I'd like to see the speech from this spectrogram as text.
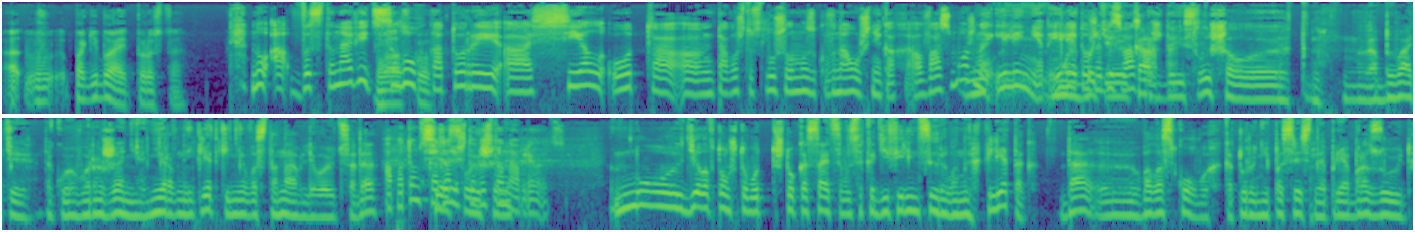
а, погибает просто. Ну, а восстановить Волосков. слух, который а, сел от а, того, что слушал музыку в наушниках, возможно ну, или нет? Или это быть, уже безвозвратно? Каждый слышал, э, обыватель, такое выражение, нервные клетки не восстанавливаются, да? А потом сказали, что восстанавливаются. Ну, дело в том, что вот что касается высокодифференцированных клеток, да, э, волосковых, которые непосредственно преобразуют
